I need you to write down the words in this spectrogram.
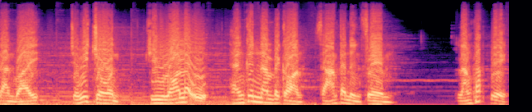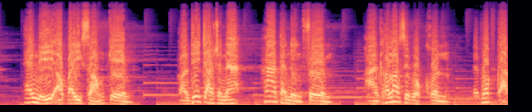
การไว้ เจมี่โจน คิวร้อนละอุ แทงขึ้นนำไปก่อน 3 ต่อ 1 เฟรม หลังพักเบรกแทงหนีออกไปอีก 2 เกม ก่อนที่จะเอาชนะ 5 ต่อ 1 เฟรม ผ่านเข้ารอบ 16 คน ไปพบกับ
